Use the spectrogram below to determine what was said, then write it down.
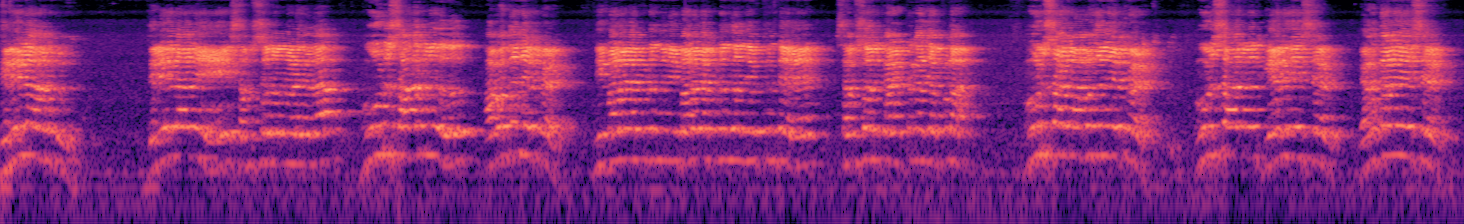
దిలీలా అంటుంది దిలీలాని సంస్థలు ఉన్నాడు కదా మూడు సార్లు అబద్ధం చెప్పాడు. నీ బలం ఎక్కడుంది నీ బలం ఎక్కడుంది అని చెప్తుంటే సంస్థలు కరెక్ట్గా చెప్పలా. మూడు సార్లు అబద్ధం చెప్పాడు. మూడు సార్లు గేలు చేశాడు ఎగతాళి చేశాడు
